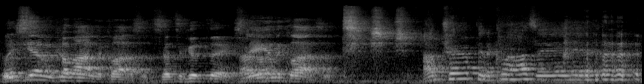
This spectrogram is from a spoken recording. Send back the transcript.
At least you haven't come out of the closets. That's a good thing. Stay in uh-huh. the closet. I'm trapped in a closet.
